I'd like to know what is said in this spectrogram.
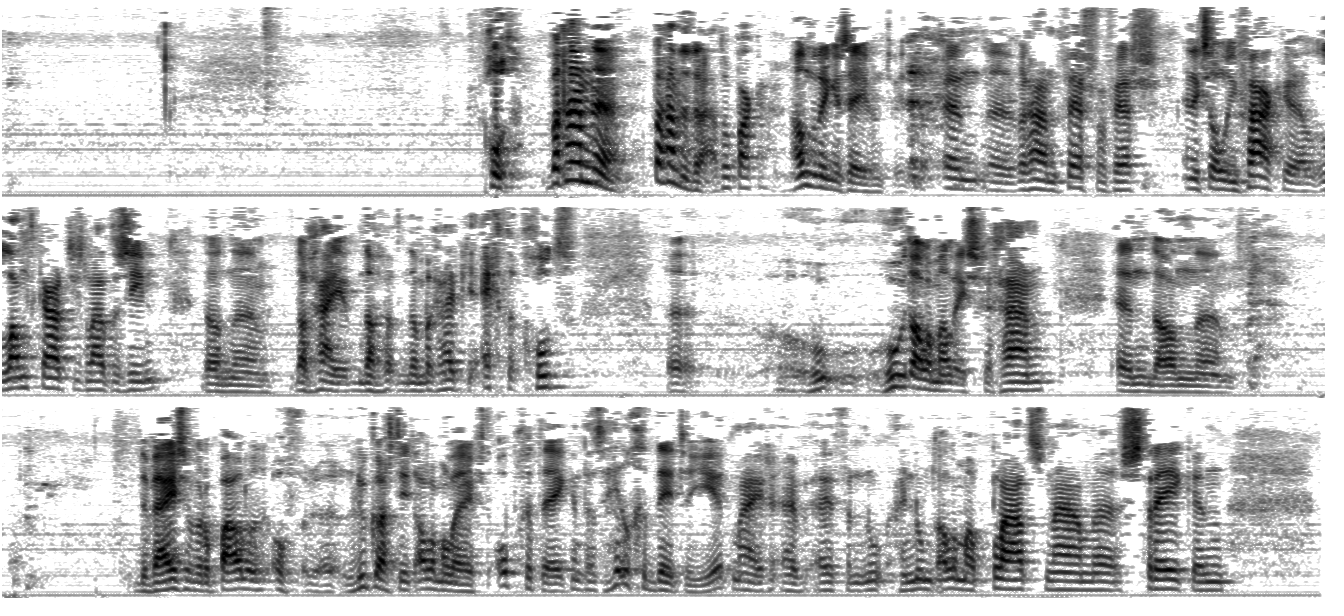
Goed, we gaan, uh, we gaan de draad oppakken. Handelingen 27. En we gaan vers voor vers. En ik zal u vaak landkaartjes laten zien. Dan, dan, ga je, dan, dan, begrijp je echt goed hoe, hoe het allemaal is gegaan. En dan de wijze waarop Paulus of Lucas dit allemaal heeft opgetekend. Dat is heel gedetailleerd. Maar hij, hij, noemt allemaal plaatsnamen, streken.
